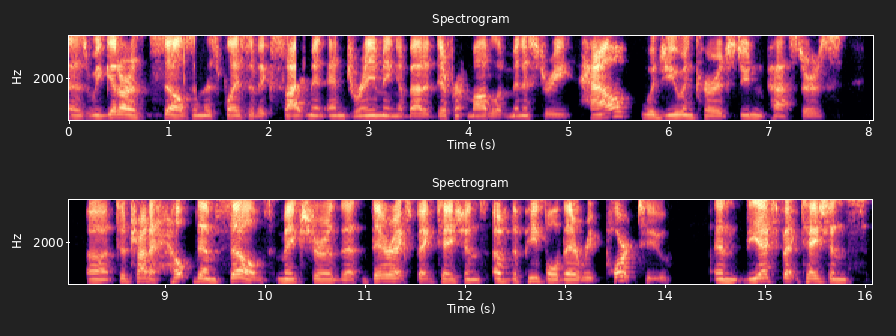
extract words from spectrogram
as we get ourselves in this place of excitement and dreaming about a different model of ministry, how would you encourage student pastors uh, to try to help themselves make sure that their expectations of the people they report to and the expectations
